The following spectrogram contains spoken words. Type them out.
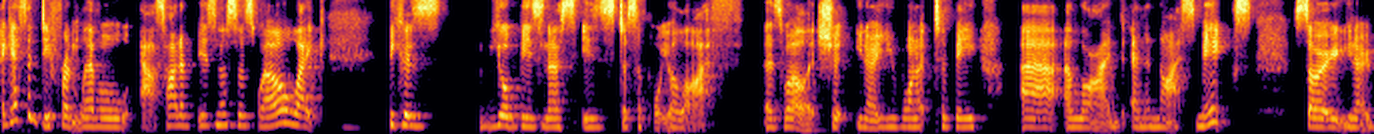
i guess a different level outside of business as well like because your business is to support your life as well. It should you know you want it to be uh, aligned and a nice mix. So you know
